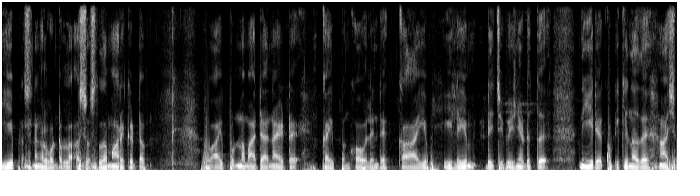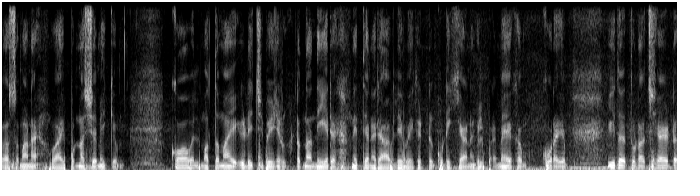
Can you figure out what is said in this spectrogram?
ഈ പ്രശ്നങ്ങൾ കൊണ്ടുള്ള അസ്വസ്ഥത മാറിക്കിട്ടും. വായ്പുണ്ണ് മാറ്റാനായിട്ട് കയ്പം കോവലിന്റെ കായും ഇലയും ഇടിച്ച് പിഴിഞ്ഞെടുത്ത് നീര് കുടിക്കുന്നത് ആശ്വാസമാണ്. വായ്പുണ്ണ ശമിക്കും കോവൽ മൊത്തമായി ഇടിച്ച് പിഴിഞ്ഞ് കിട്ടുന്ന നീര് നിത്യേന രാവിലെ വൈകിട്ടും കുടിക്കുകയാണെങ്കിൽ പ്രമേഹം കുറയും. ഇത് തുടർച്ചയായിട്ട്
